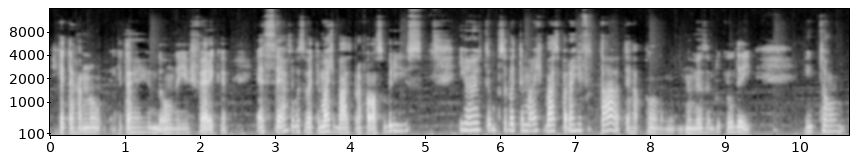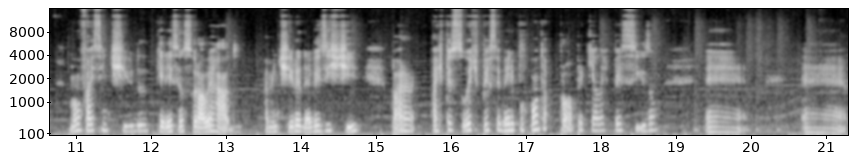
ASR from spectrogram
de que a Terra não, que a Terra é redonda e esférica é certa, você vai ter mais base para falar sobre isso, e ao mesmo tempo você vai ter mais base para refutar a Terra plana, no meu exemplo que eu dei. Então, não faz sentido querer censurar o errado. A mentira deve existir para as pessoas perceberem por conta própria que elas precisam é, é,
